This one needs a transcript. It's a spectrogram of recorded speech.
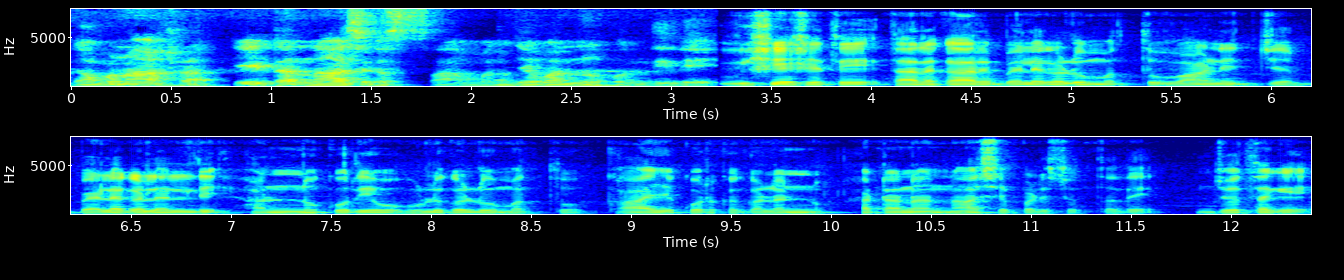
ಗಮನಾರ್ಹ ಕೀಟನಾಶಕ ಸಾಮರ್ಥ್ಯವನ್ನು ಹೊಂದಿದೆ. ವಿಶೇಷತೆ ತರಕಾರಿ ಬೆಳೆಗಳು ಮತ್ತು ವಾಣಿಜ್ಯ ಬೆಳೆಗಳಲ್ಲಿ ಹಣ್ಣು ಕೊರೆಯುವ ಹುಳುಗಳು ಮತ್ತು ಕಾಯ ಕೊರಕಗಳನ್ನು ಕಟಾನ ನಾಶಪಡಿಸುತ್ತದೆ. ಜೊತೆಗೆ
